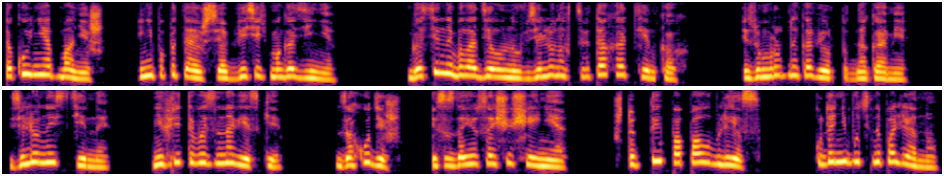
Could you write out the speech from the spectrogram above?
Такую не обманешь и не попытаешься обвесить в магазине. Гостиная была отделана в зеленых цветах и оттенках. Изумрудный ковер под ногами, зеленые стены, нефритовые занавески. Заходишь, и создается ощущение, что ты попал в лес, куда-нибудь на поляну,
